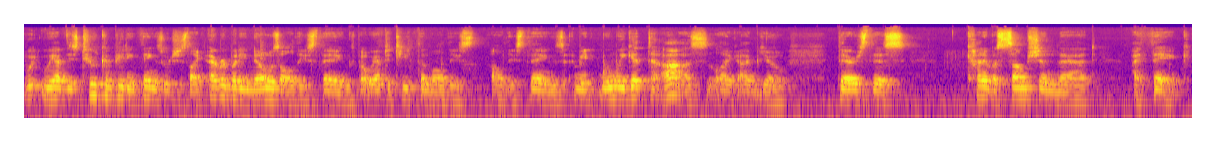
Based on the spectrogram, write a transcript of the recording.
we, we have these two competing things, which is like everybody knows all these things, but we have to teach them all these all these things. I mean, when we get to us, like I, you know, there's this kind of assumption that I think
